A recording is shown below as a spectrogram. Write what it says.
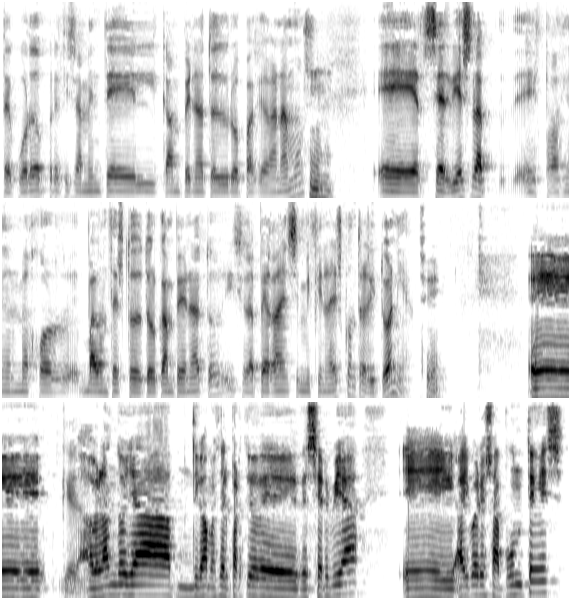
recuerdo precisamente el campeonato de Europa que ganamos. Eh, Serbia se la, estaba haciendo el mejor baloncesto de todo el campeonato y se la pega en semifinales contra Lituania. Sí. Eh, hablando ya, digamos, del partido de, Serbia, eh, hay varios apuntes.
